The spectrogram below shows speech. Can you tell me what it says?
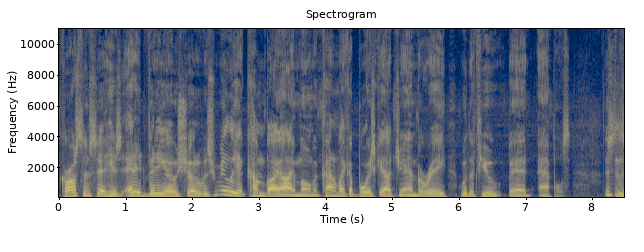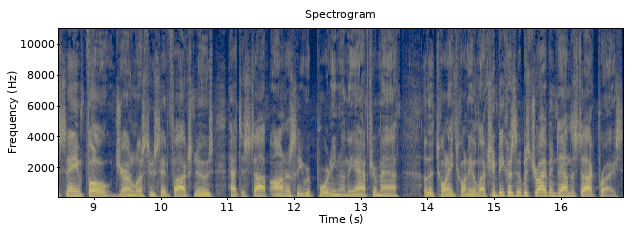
Carlson said his edited video showed it was really a kumbaya moment, kind of like a Boy Scout jamboree with a few bad apples. This is the same faux journalist who said Fox News had to stop honestly reporting on the aftermath of the 2020 election because it was driving down the stock price.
